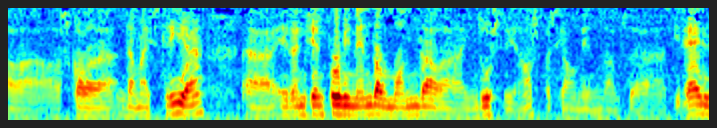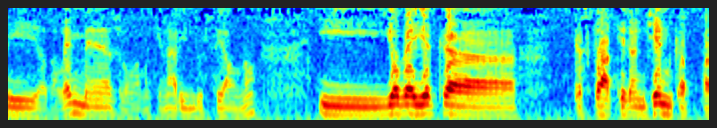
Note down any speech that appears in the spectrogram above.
a l'escola de, de maestria eh, eren gent provinent del món de la indústria, no? especialment doncs, de Pirelli o de l'Emmers o la maquinària industrial. No? I jo veia que que és clar que eren gent que per,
